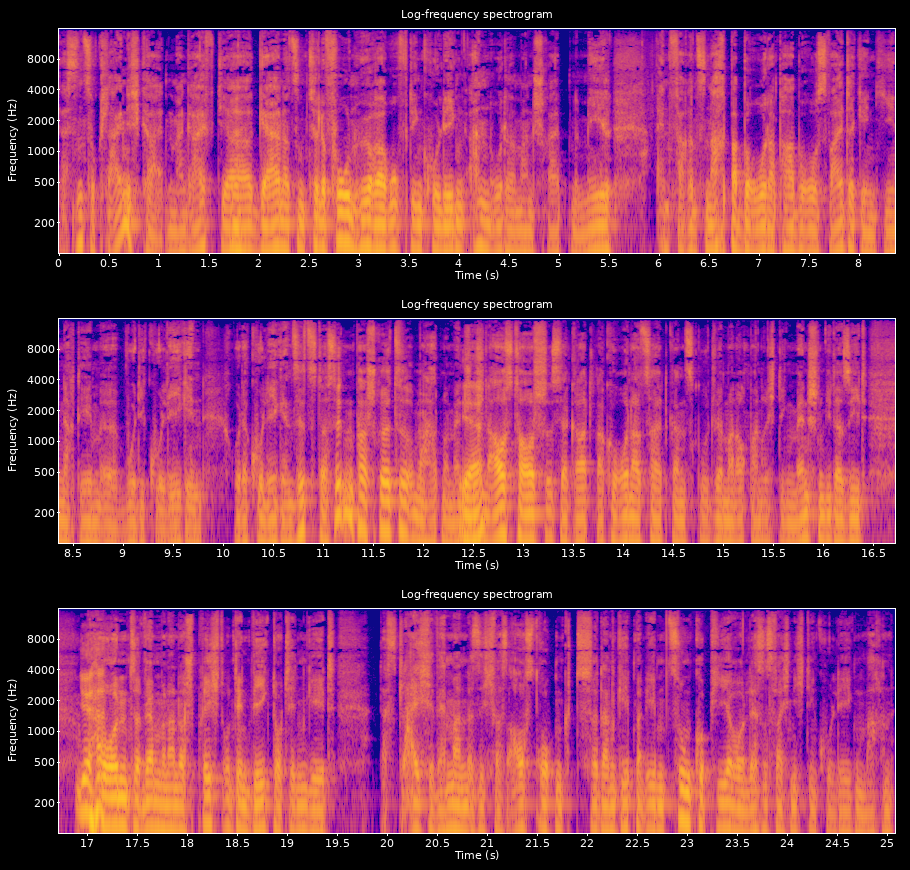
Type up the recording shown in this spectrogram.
das sind so Kleinigkeiten. Man greift ja, ja, gerne zum Telefonhörer, ruft den Kollegen an oder man schreibt eine Mail einfach ins Nachbarbüro oder paar Büros weitergehend, je nachdem, äh, wo die Kollegin oder Kollegin sitzt. Das sind ein paar Schritte und man hat mal menschlichen ja. Austausch. Ist ja gerade in der Corona-Zeit ganz gut, wenn man auch mal einen richtigen Menschen wieder sieht. Ja. Und wenn man miteinander spricht und den Weg dorthin geht. Das Gleiche, wenn man sich was ausdruckt, dann geht man eben zum Kopierer und lässt es vielleicht nicht den Kollegen machen.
